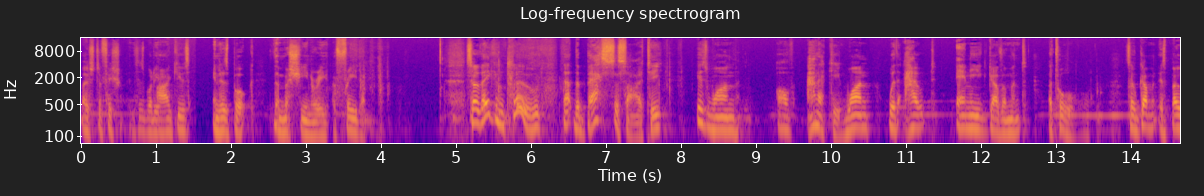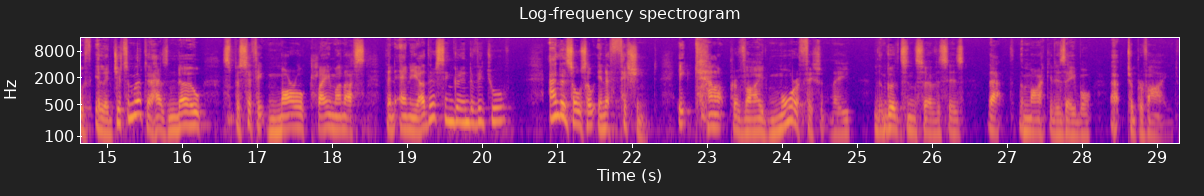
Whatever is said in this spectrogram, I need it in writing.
most efficiently. This is what he argues in his book, The Machinery of Freedom. So they conclude that the best society is one of anarchy, one without any government at all. So government is both illegitimate, it has no specific moral claim on us than any other single individual, and it's also inefficient. It cannot provide more efficiently the goods and services that the market is able uh, to provide.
